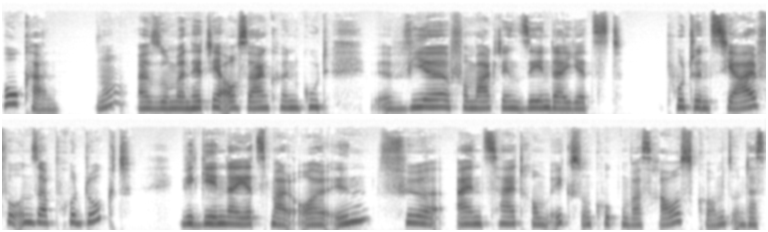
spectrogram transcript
Pokern. Ne? Also man hätte ja auch sagen können, gut, wir vom Marketing sehen da jetzt Potenzial für unser Produkt. Wir gehen da jetzt mal all in für einen Zeitraum X und gucken, was rauskommt. Und das,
